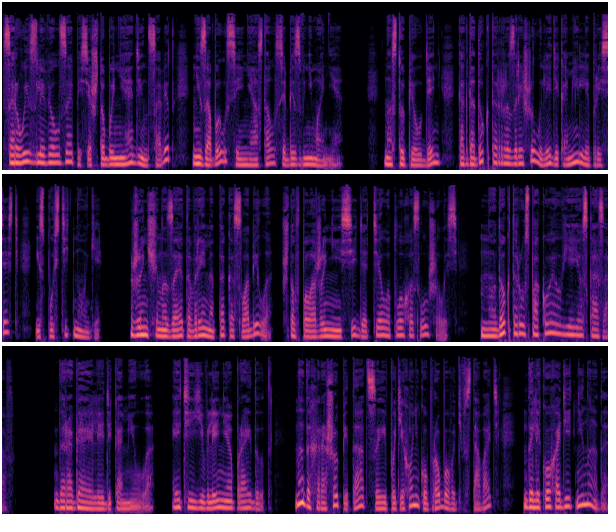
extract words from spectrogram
Сэр Уизли вел записи, чтобы ни один совет не забылся и не остался без внимания. Наступил день, когда доктор разрешил леди Камилле присесть и спустить ноги. Женщина за это время так ослабела, что в положении сидя тело плохо слушалось, но доктор успокоил ее, сказав, «Дорогая леди Камилла, эти явления пройдут. Надо хорошо питаться и потихоньку пробовать вставать. Далеко ходить не надо,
